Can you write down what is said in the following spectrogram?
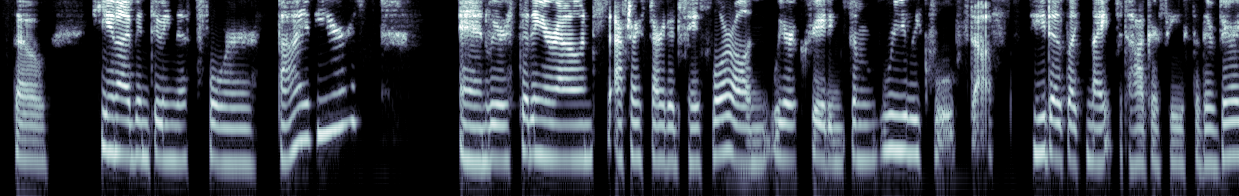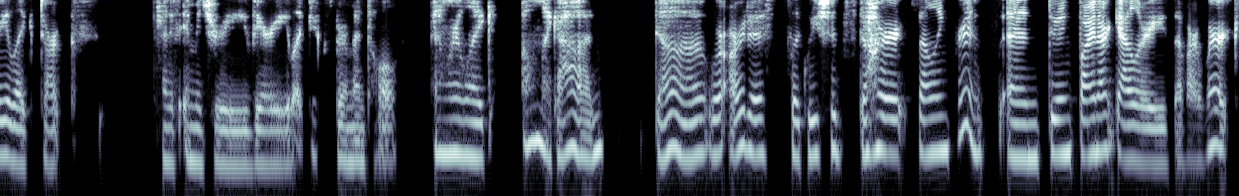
So he and I have been doing this for five years. And we were sitting around after I started Fae Floral and we were creating some really cool stuff. He does like night photography. So they're very like dark kind of imagery, very like experimental. And we're like, oh my God, duh, we're artists. Like we should start selling prints and doing fine art galleries of our work.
